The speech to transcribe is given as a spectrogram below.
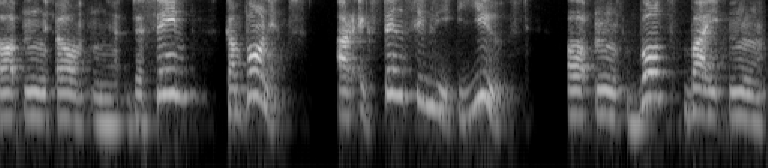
uh, mm, mm, the same components are extensively used uh, mm, both by mm,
